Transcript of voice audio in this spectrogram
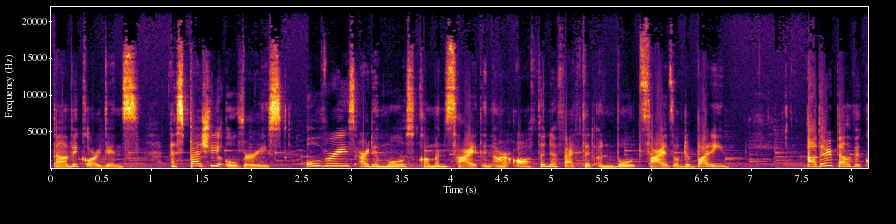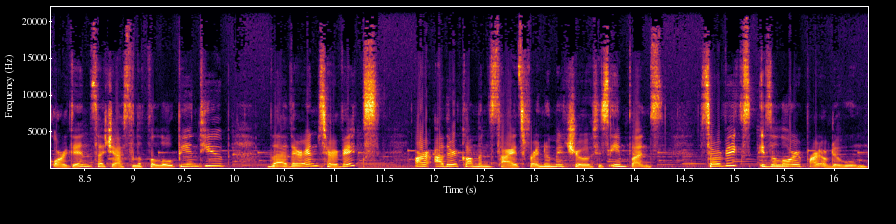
pelvic organs, especially ovaries. Ovaries are the most common site and are often affected on both sides of the body. Other pelvic organs, such as the fallopian tube, bladder, and cervix, are other common sites for endometriosis implants. Cervix is the lower part of the womb.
